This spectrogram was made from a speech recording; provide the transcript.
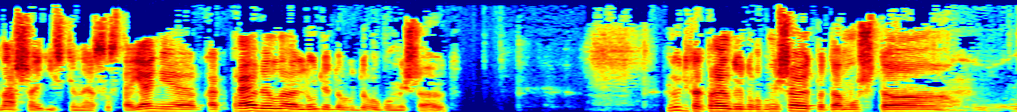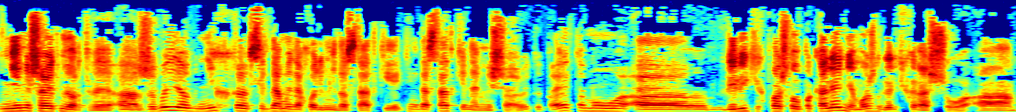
наше истинное состояние. Как правило, люди друг другу мешают. Люди, как правило, друг другу мешают, потому что не мешают мертвые, а живые, в них всегда мы находим недостатки. Эти недостатки нам мешают, и поэтому о великих прошлого поколения можно говорить хорошо, а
